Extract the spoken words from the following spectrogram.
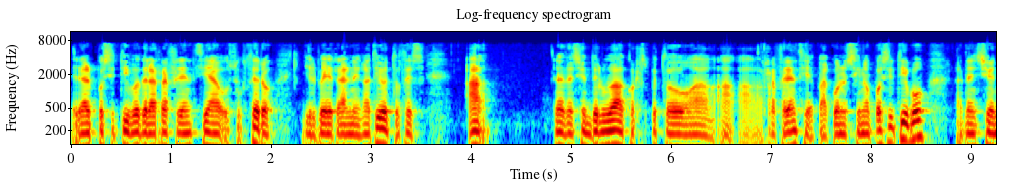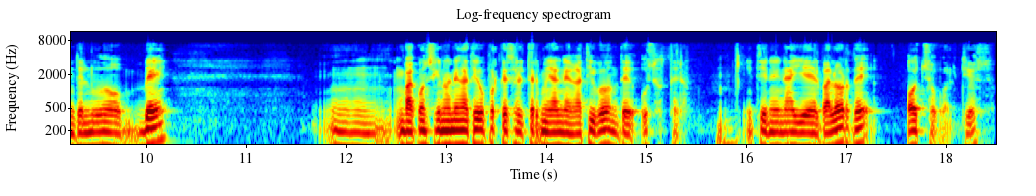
era el positivo de la referencia U sub 0 y el B era el negativo, entonces A, la tensión del nudo A con respecto a, referencia va con el signo positivo, la tensión del nudo B Mm, va con signo negativo porque es el terminal negativo de U sub 0. Y tienen ahí el valor de 8 voltios.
